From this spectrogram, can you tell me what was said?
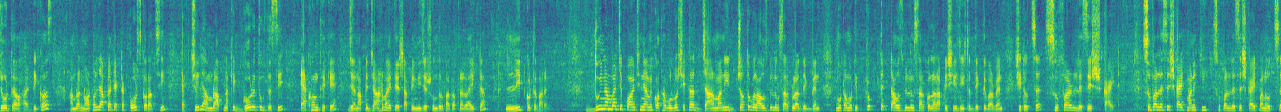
জোর দেওয়া হয়? বিকজ আমরা নট অনলি আপনাকে একটা কোর্স করাচ্ছি অ্যাকচুয়ালি আমরা আপনাকে গড়ে তুলতেছি এখন থেকে যেন আপনি জার্মানিতে এসে আপনি নিজে সুন্দরভাবে আপনার লাইফটা লিড করতে পারেন। দুই নাম্বার যে পয়েন্ট নিয়ে আমি কথা বলব, সেটা জার্মানির যতগুলো হাউস বিল্ডিং সার্কুলার দেখবেন, মোটামুটি প্রত্যেকটা হাউস বিল্ডিং সার্কুলার আপনি সেই জিনিসটা দেখতে পারবেন, সেটা হচ্ছে সুপার লেসিস কাইট সুপার লেসিস কাইট মানে কি? সুপার লেসিস কাইট মানে হচ্ছে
